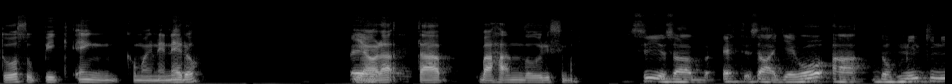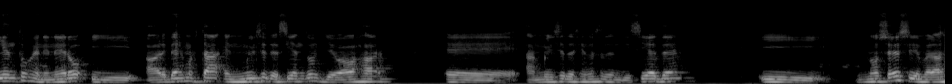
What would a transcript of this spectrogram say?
Tuvo su peak en, como en enero y Eh, ahora está bajando durísimo. Sí, o sea, este, o sea, llegó a 2.500 en enero y ahorita mismo está en 1.700, llegó a bajar eh, a 1.777 y no sé si en verdad,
